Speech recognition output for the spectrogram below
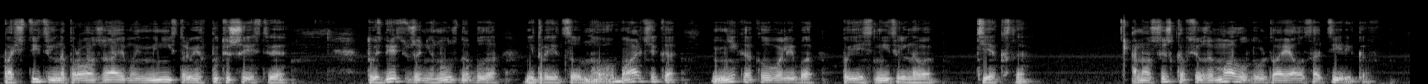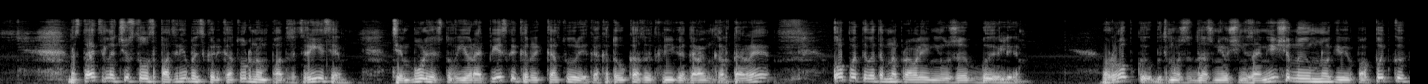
почтительно провожаемый министрами в путешествие, то здесь уже не нужно было ни традиционного мальчика, ни какого-либо пояснительного текста. Она шишка все же мало удовлетворяла сатириков. Настоятельно чувствовалась потребность в карикатурном портрете, тем более, что в европейской карикатуре, как это указывает книга Дран Картере, опыты в этом направлении уже были. Робкую, быть может, даже не очень замеченную многими попытку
